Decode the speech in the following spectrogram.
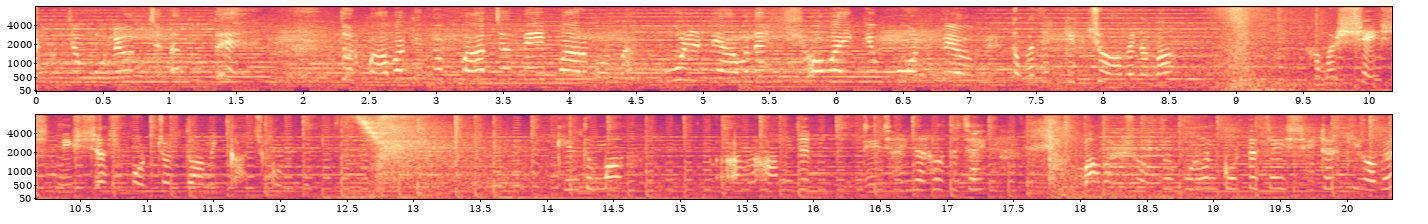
এখন যে মনে হচ্ছে না তোতে, তোর বাবাকে তো বাঁচাতেই পারব না। উল্টে আমাদের সবাইকে মরতে হবে। তোমাদের কিচ্ছু হবে না মা। আমার শেষ নিঃশ্বাস পর্যন্ত আমি কাজ করব। কিন্তু মা আমি যে ডিজাইনার হতে চাই বাবার স্বপ্ন পূরণ করতে চাই সেটার কি হবে?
